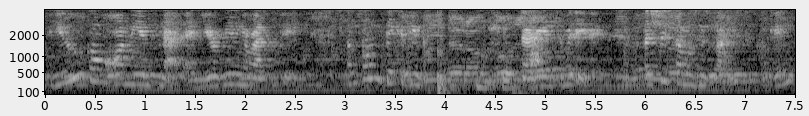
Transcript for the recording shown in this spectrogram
If you go on the internet and you're reading a recipe, sometimes they could be very intimidating, especially someone who's not used to cooking.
